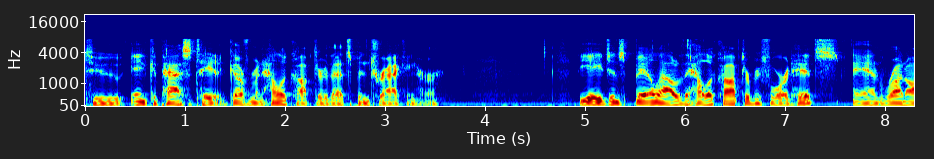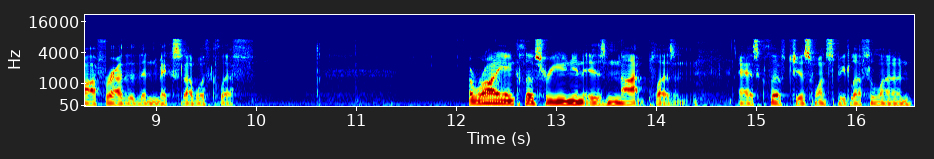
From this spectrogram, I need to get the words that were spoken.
to incapacitate a government helicopter that's been tracking her. The agents bail out of the helicopter before it hits and run off rather than mix it up with Cliff. Arani and Cliff's reunion is not pleasant as Cliff just wants to be left alone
